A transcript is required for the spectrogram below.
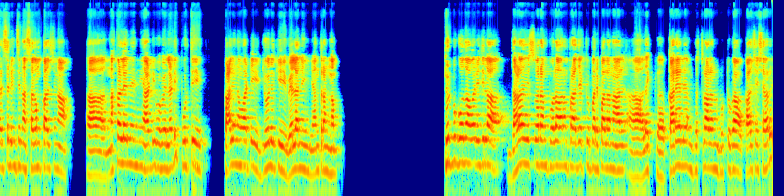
పరిశీలించిన సగం కాల్చిన ఆ, నక్కలేని ఆర్డీఓ వెల్లడి పూర్తి కాలిన వాటి జోలికి వెళ్ళని యంత్రాంగం. తూర్పుగోదావరి జిల్లా దళేశ్వరం పోలవరం ప్రాజెక్టు పరిపాలన లైక్ కార్యాలయం దుస్త్రాలను గుట్టుగా కాల్చేశారు.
